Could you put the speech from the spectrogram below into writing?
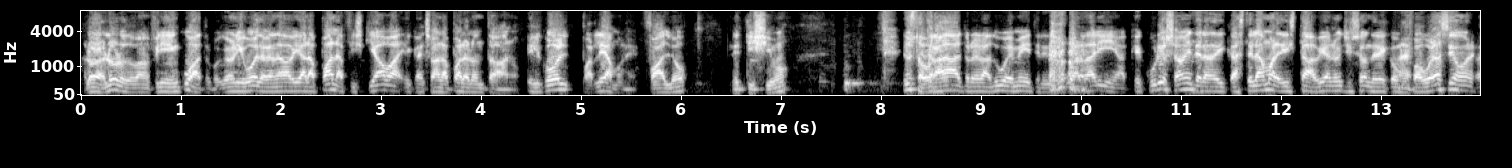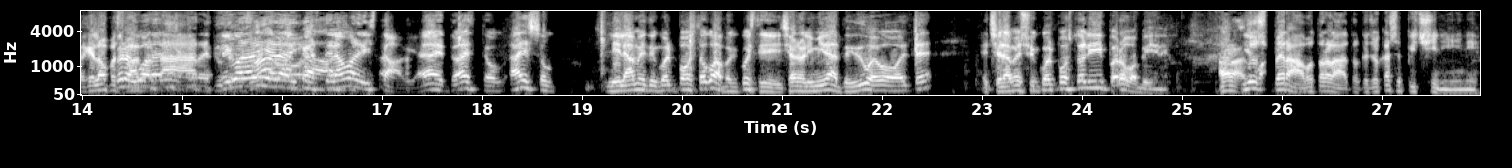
allora loro dovevano finire in quattro, perché ogni volta che andava via la palla fischiava e calciava la palla lontano. Il gol, parliamone, fallo, nettissimo. Io stavo Tra l'altro era a due metri dalla guardalinea, che curiosamente era di Castellammare di Stabia, non ci sono delle confabulazioni. perché Lopez Però va a il guardalinea, guardare il guardalinea queste era di. Castellammare di Stabia. Ha detto, adesso, adesso gliela metto in quel posto qua, perché questi ci hanno eliminato di due volte e ce l'ha messo in quel posto lì, però va bene. Allora, Io speravo, tra l'altro, che giocasse Piccinini,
